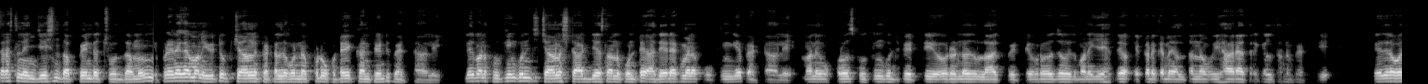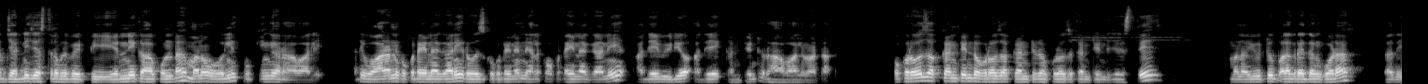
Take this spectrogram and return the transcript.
సరే అసలు నేను చేసిన తప్పేంటో చూద్దాము. ఎప్పుడైనా కానీ మన యూట్యూబ్ ఛానల్ పెట్టాలనుకున్నప్పుడు ఒకటే కంటెంట్ పెట్టాలి. లేదు మన కుకింగ్ గురించి ఛానల్ స్టార్ట్ చేస్తాం అనుకుంటే అదే రకమైన కుకింగే పెట్టాలి. మనం ఒక రోజు కుకింగ్ గురించి పెట్టి ఓ రెండు లాగ్ పెట్టి ఒక రోజు మనం ఎక్కడికైనా వెళ్తున్నాం విహారయాత్రకి వెళ్తున్నా పెట్టి ఏదైనా ఒక జర్నీ చేస్తున్నప్పుడు పెట్టి ఇవన్నీ కాకుండా మనం ఓన్లీ కుకింగే రావాలి. అది వారానికి ఒకటైనా కానీ రోజుకి ఒకటైనా నెలకు ఒకటైనా కానీ అదే వీడియో అదే కంటెంట్ రావాలన్నమాట. ఒక రోజు ఒక కంటెంట్ ఒక రోజు ఒక కంటెంట్ ఒక రోజు కంటెంట్ చేస్తే మన యూట్యూబ్ అలగ్రదం కూడా అది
